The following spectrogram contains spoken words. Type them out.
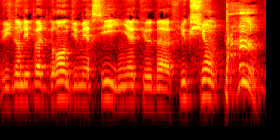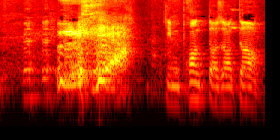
Oui, je n'en ai pas de grande, Dieu merci, il n'y a que ma fluxion qui me prend de temps en temps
